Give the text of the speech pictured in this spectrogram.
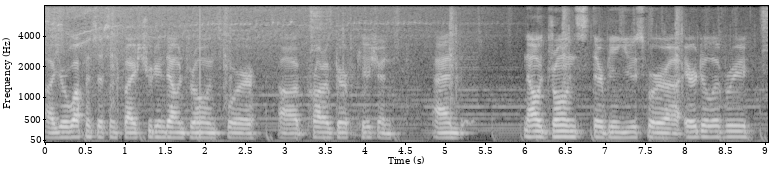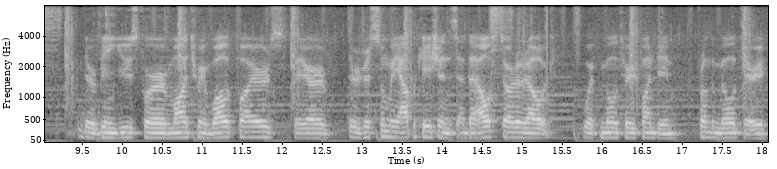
uh, your weapon systems by shooting down drones for uh, product verification. And now drones they're being used for uh, air delivery. They're being used for monitoring wildfires. They are there are just so many applications, and that all started out with military funding from the military,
